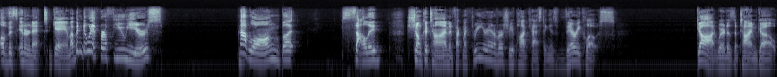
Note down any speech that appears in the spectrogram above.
of this internet game. I've been doing it for a few years. Not long, but solid chunk of time. In fact, my three year anniversary of podcasting is very close. God, where does the time go?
